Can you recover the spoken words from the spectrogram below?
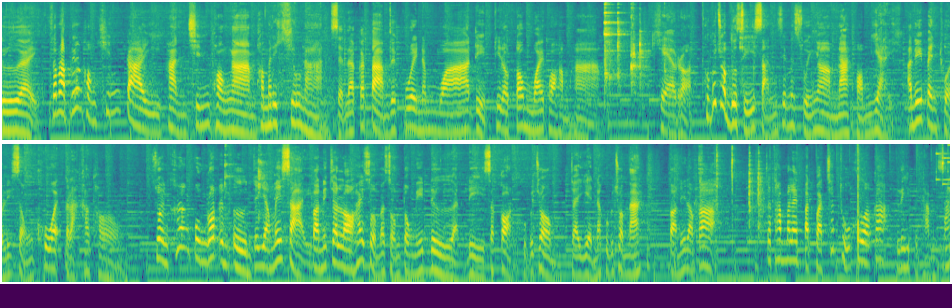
เรื่อยๆสำหรับเรื่องของชิ้นไก่หั่นชิ้นพองงามเพราะไม่ได้เคี่ยวนาน เสร็จแล้วก็ตามด้วยกล้วยน้ำว้าดิบที่เราต้มไว้พอหำๆ แครอทคุณผู้ชมดูสีสันสิมันสวยงามนะ หอมใหญ่ อันนี้เป็นถั่วลิสงคั่วตราข้าวทอง ส่วนเครื่องปรุงรสอื่นๆ จะยังไม่ใส่ ตอนนี้จะรอให้ส่วนผสมตรงนี้เดือดดีซะก่อนคุณผู้ชม ใจเย็นนะคุณผู้ชมนะ ตอนนี้เราก็จะทำอะไรปัดปัดๆเช็ดถูครัวก็รีบไปทำซะ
